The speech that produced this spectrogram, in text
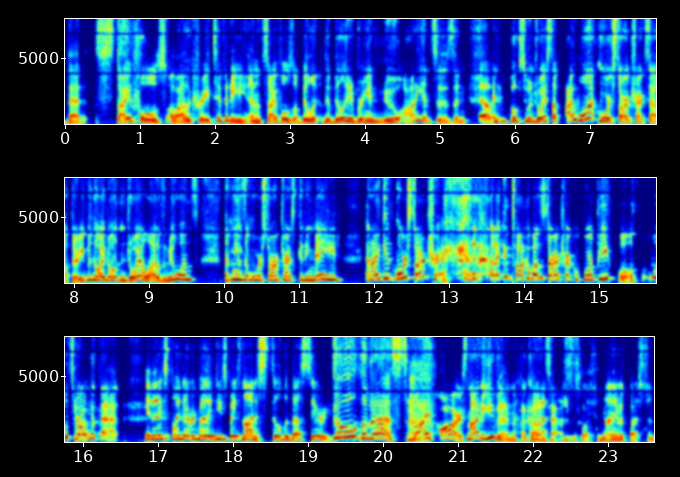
that stifles a lot of the creativity and it stifles ability, the ability to bring in new audiences and Yep. and folks who enjoy stuff. I want more Star Treks out there, even though I don't enjoy a lot of the new ones. That means that more Star Treks getting made, and I get more Star Trek, and I can talk about Star Trek with more people. What's wrong with that? And then explain to everybody that Deep Space Nine is still the best series. Still the best by far. It's not even a Not contest. even a question. Not even a question.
